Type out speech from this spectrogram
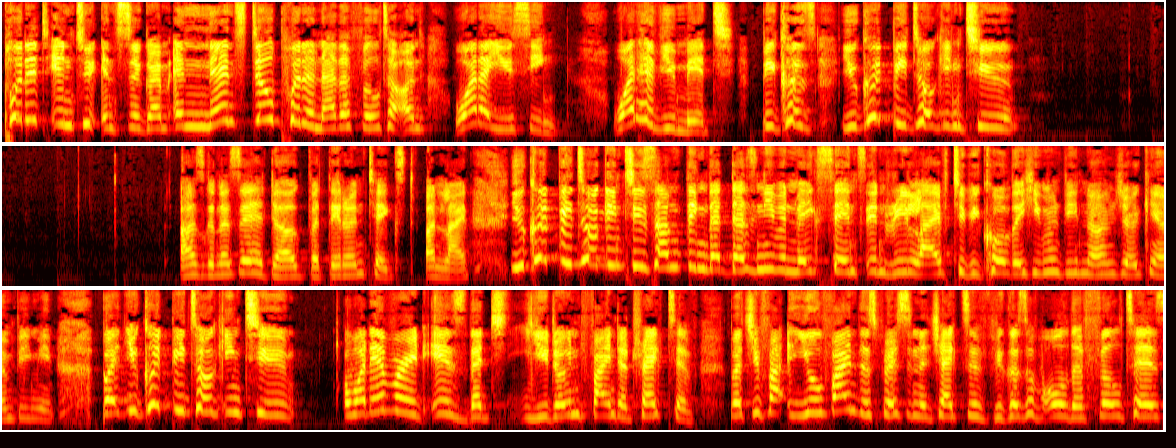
put it into Instagram and then still put another filter on. What are you seeing? What have you met? Because you could be talking to I was gonna say a dog, but they don't text online. You could be talking to something that doesn't even make sense in real life to be called a human being. No, I'm joking. I'm being mean. But you could be talking to whatever it is that you don't find attractive, but you fi- you'll find this person attractive because of all the filters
